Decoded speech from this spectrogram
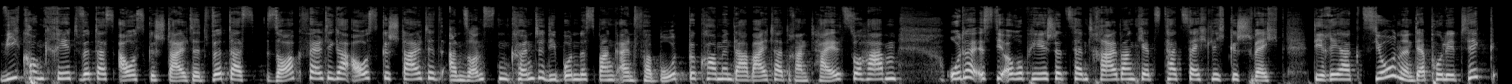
wie konkret wird das ausgestaltet? Wird das sorgfältiger ausgestaltet? Ansonsten könnte die Bundesbank ein Verbot bekommen, da weiter dran teilzuhaben. Oder ist die Europäische Zentralbank jetzt tatsächlich geschwächt? Die Reaktionen der Politik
